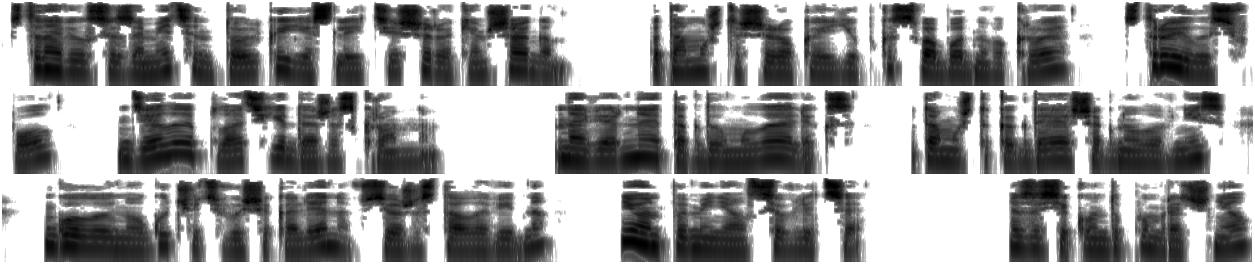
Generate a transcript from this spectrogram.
становился заметен только если идти широким шагом, потому что широкая юбка свободного кроя струилась в пол, делая платье даже скромным. Наверное, так думал и Алекс, потому что когда я шагнула вниз, голую ногу чуть выше колена все же стало видно, и он поменялся в лице. За секунду помрачнел,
